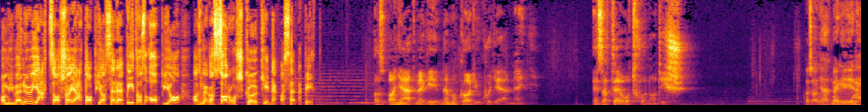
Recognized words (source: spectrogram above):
amiben ő játsza a saját apja szerepét, az apja, az meg a szaros kölkének a szerepét. Az anyád meg én nem akarjuk, hogy elmenj. Ez a te otthonod is. Az anyád meg én.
